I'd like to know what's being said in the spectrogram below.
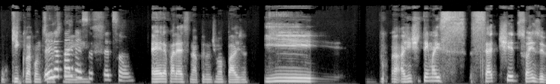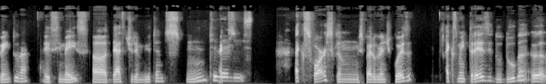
o que que vai acontecer Ele aparece nessa edição. É, ele aparece na penúltima página. E a gente tem mais sete edições do evento, né? Esse mês. Ah, Death to the Mutants 1, Que X- delícia. X-Force, que eu não espero grande coisa. X-Men 13, do Dugan. Eu,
